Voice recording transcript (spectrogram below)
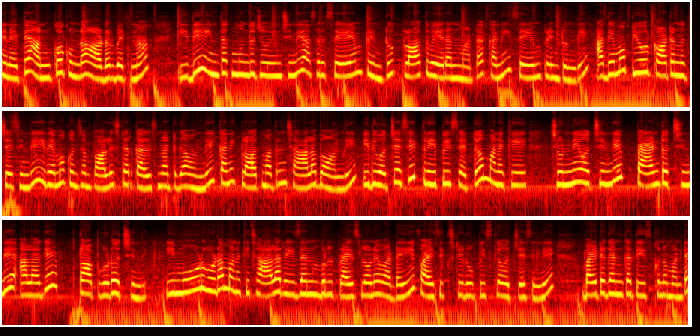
నేనైతే అనుకోకుండా ఆర్డర్ పెట్టిన ఇది ఇంతకు ముందు చూపించింది. అసలు సేమ్ ప్రింట్ క్లాత్ వేరన్నమాట కానీ సేమ్ ప్రింట్ ఉంది. అదేమో ప్యూర్ కాటన్ వచ్చేసింది. ఇదేమో కొంచెం పాలిస్టర్ కలిసినట్టుగా ఉంది కానీ క్లాత్ మాత్రం చాలా బాగుంది. ఇది వచ్చేసి త్రీ పీస్ సెట్. మనకి చున్నీ వచ్చింది ప్యాంట్ వచ్చింది అలాగే టాప్ కూడా వచ్చింది. ఈ మూడు కూడా మనకి చాలా రీజనబుల్ ప్రైస్లోనే పడ్డాయి. ఫైవ్ సిక్స్టీ రూపీస్కే వచ్చేసింది. బయట కనుక తీసుకున్నామంటే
